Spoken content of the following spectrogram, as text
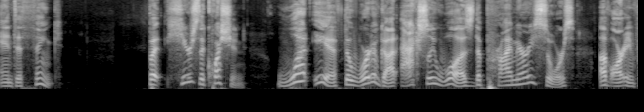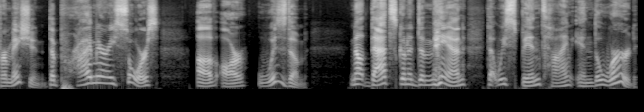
and to think. But here's the question What if the Word of God actually was the primary source of our information, the primary source of our wisdom. Now, that's going to demand that we spend time in the Word.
